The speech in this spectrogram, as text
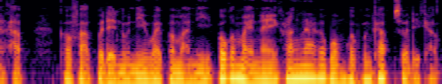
นะครับ ก็ฝากประเด็นวันนี้ไว้ประมาณนี้พบกันใหม่ในครั้งหน้าครับผมขอบคุณครับ สวัสดีครับ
